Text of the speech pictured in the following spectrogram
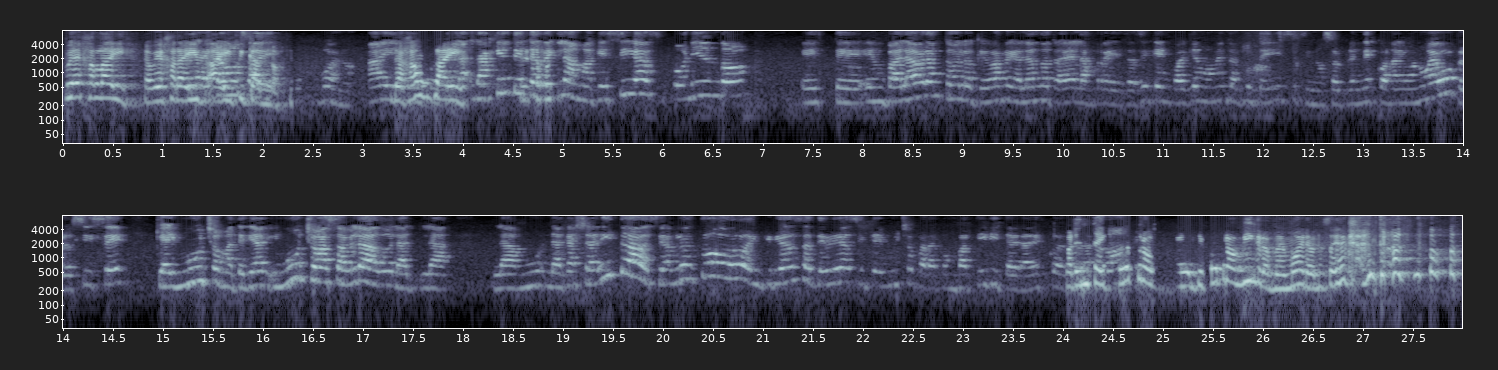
Voy a dejarla ahí, la voy a dejar ahí, ahí picando. Ahí. Bueno, ahí. Dejamos ahí. La, la gente te reclama que sigas poniendo este, en palabras todo lo que vas regalando a través de las redes. Así que en cualquier momento aquí te dice si nos sorprendes con algo nuevo, pero sí sé que hay mucho material y mucho has hablado. La, la, la, la calladita se habló todo en Crianza TV, así que hay mucho para compartir y te agradezco. De 44, 44 micros, me muero, no sabía cantando.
